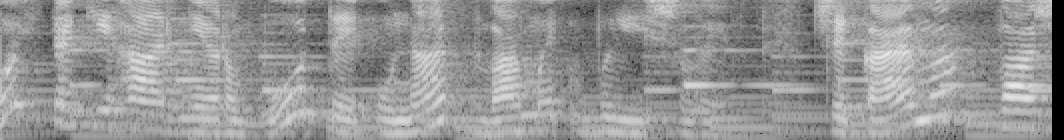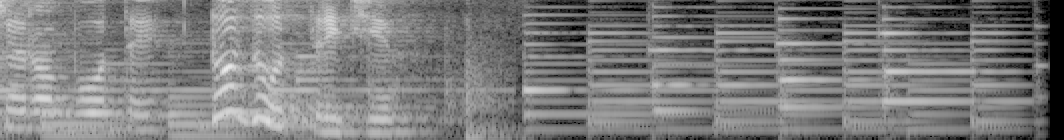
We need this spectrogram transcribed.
Ось такі гарні роботи у нас з вами вийшли. Чекаємо ваші роботи. До зустрічі!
